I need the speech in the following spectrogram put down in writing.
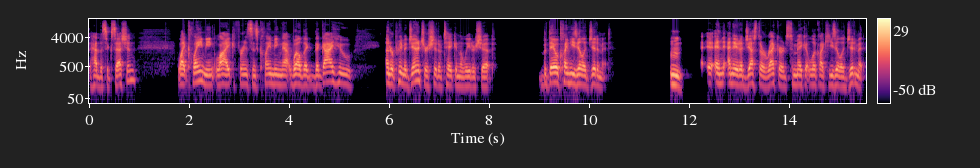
had the succession. Like claiming like for instance claiming that well the, the guy who under primogeniture should have taken the leadership but they will claim he's illegitimate. Mm. And and they'd adjust their records to make it look like he's illegitimate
